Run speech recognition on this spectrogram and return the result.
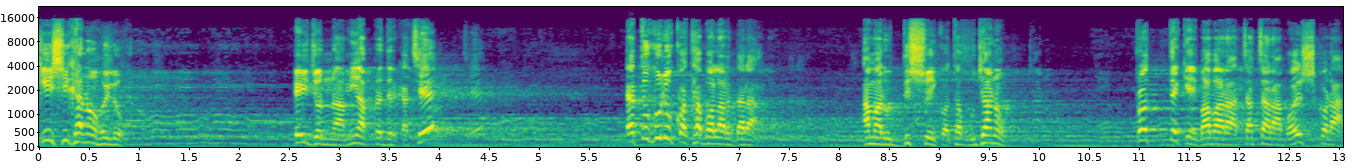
কি শিখানো হইল? এই জন্য আমি আপনাদের কাছে এতগুলো কথা বলার দ্বারা আমার উদ্দেশ্য এই কথা বুঝানো। প্রত্যেকে বাবারা, চাচারা, বয়স্করা,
